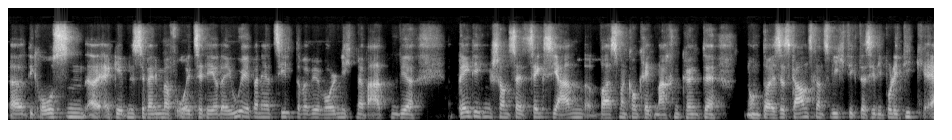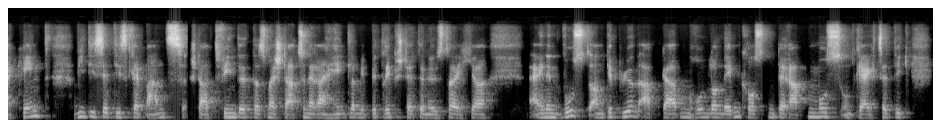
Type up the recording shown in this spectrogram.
Äh, die großen äh, Ergebnisse werden immer auf OECD- oder EU-Ebene erzielt, aber wir wollen nicht mehr warten. Wir predigen schon seit sechs Jahren, was man konkret machen könnte. Und da ist es ganz, ganz wichtig, dass hier die Politik erkennt, wie diese Diskrepanz stattfindet, dass man als stationärer Händler mit Betriebsstätte in Österreich ja einen Wust an Gebührenabgaben, Hohenlohn-Nebenkosten berappen muss und gleichzeitig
